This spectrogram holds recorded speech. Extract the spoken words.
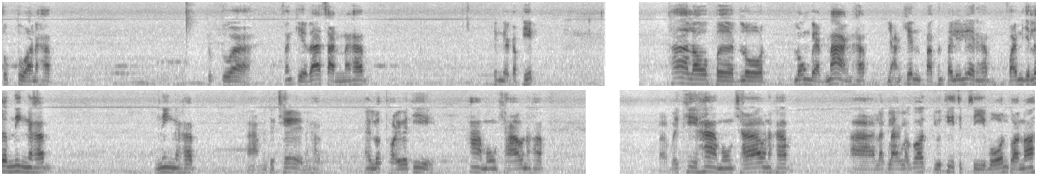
ทุกตัวนะครับ ทุกตัวสังเกตว่าสันนะครับ เป็นแบบกระพริบ ถ้าเราเปิดโหลดลงแบตมากนะครับ อย่างเช่นปรับขึ้นไปเรื่อยๆนะครับ ไฟมันจะเริ่มนิ่งนะครับ นิ่งนะครับ อ่า มันจะแช่นะครับ ให้ลดถอยไว้ที่ห้าโมงเช้านะครับ ปรับไว้ที่ห้าโมงเช้านะครับอ่าหลักๆเราก็อยู่ที่สิบสี่โวลต์ก่อนเนาะ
